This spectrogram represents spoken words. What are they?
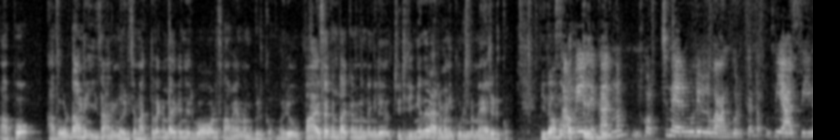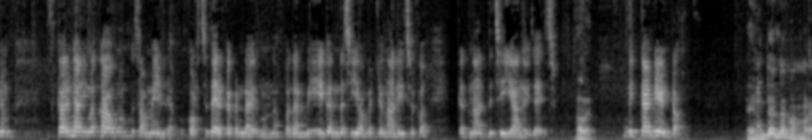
അപ്പോൾ അതുകൊണ്ടാണ് ഈ സാധനം മേടിച്ചത്. മറ്റതൊക്കെ ഉണ്ടാക്കി കഴിഞ്ഞാൽ ഒരുപാട് സമയം നമുക്ക് എടുക്കും ഒരു പായസമൊക്കെ ഉണ്ടാക്കണമെന്നുണ്ടെങ്കിൽ ചുരുങ്ങിയത് ഒരു അരമണിക്കൂറിന്റെ മേലെടുക്കും. ഇതാകുമ്പോൾ പത്ത് കാരണം കുറച്ച് നേരം കൂടി ഉള്ളു വാങ്ങി കൊടുക്കട്ടോ അപ്പൊ യാസീനും നിസ്കാരം കാര്യങ്ങളൊക്കെ ആകുമ്പോൾ നമുക്ക് സമയമില്ല. അപ്പൊ കുറച്ച് തിരക്കൊക്കെ ഉണ്ടായിരുന്നു. അപ്പൊ അതാണ് വേഗം എന്താ ചെയ്യാൻ പറ്റുമെന്ന് ആലോചിച്ചപ്പോ എന്നാ ഇത് ചെയ്യാന്ന് വിചാരിച്ചു. അതെ. നിക്കാന്റെ ഉണ്ടോ? എന്റെ അല്ല നമ്മുടെ.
